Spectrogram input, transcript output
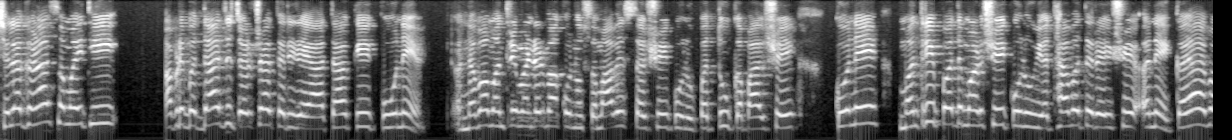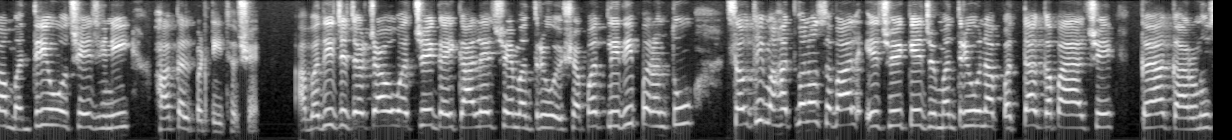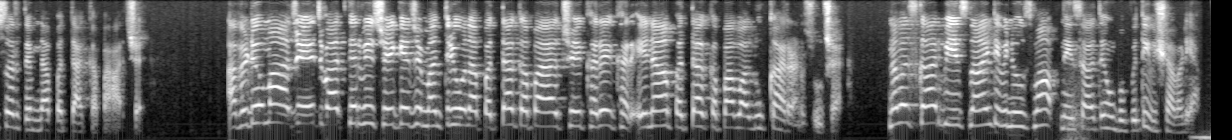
છેલ્લા ઘણા સમયથી આપણે બધા જ ચર્ચા કરી રહ્યા હતા કે કોને નવા મંત્રીમંડળમાં કોનો સમાવેશ થશે, કોનું પત્તું કપાશે કોને મંત્રી પદ મળશે, કોનું યથાવત રહેશે અને કયા એવા મંત્રીઓ છે જેની હાકલ પટ્ટી થશે. આ બધી જ ચર્ચાઓ વચ્ચે ગઈકાલે છે મંત્રીઓએ શપથ લીધી, પરંતુ સૌથી મહત્વનો સવાલ એ છે કે જે મંત્રીઓના પત્તા કપાયા છે, કયા કારણોસર તેમના પત્તા કપાયા છે. આ વિડીયોમાં આજે એ જ વાત કરવી છે કે જે મંત્રીઓના પત્તા કપાયા છે, ખરેખર એના પત્તા કપાવાનું કારણ શું છે? નમસ્કાર બીએસ નાઇન ટીવી ન્યૂઝમાં આપની સાથે હું ભગવતી વિશાવડિયા.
